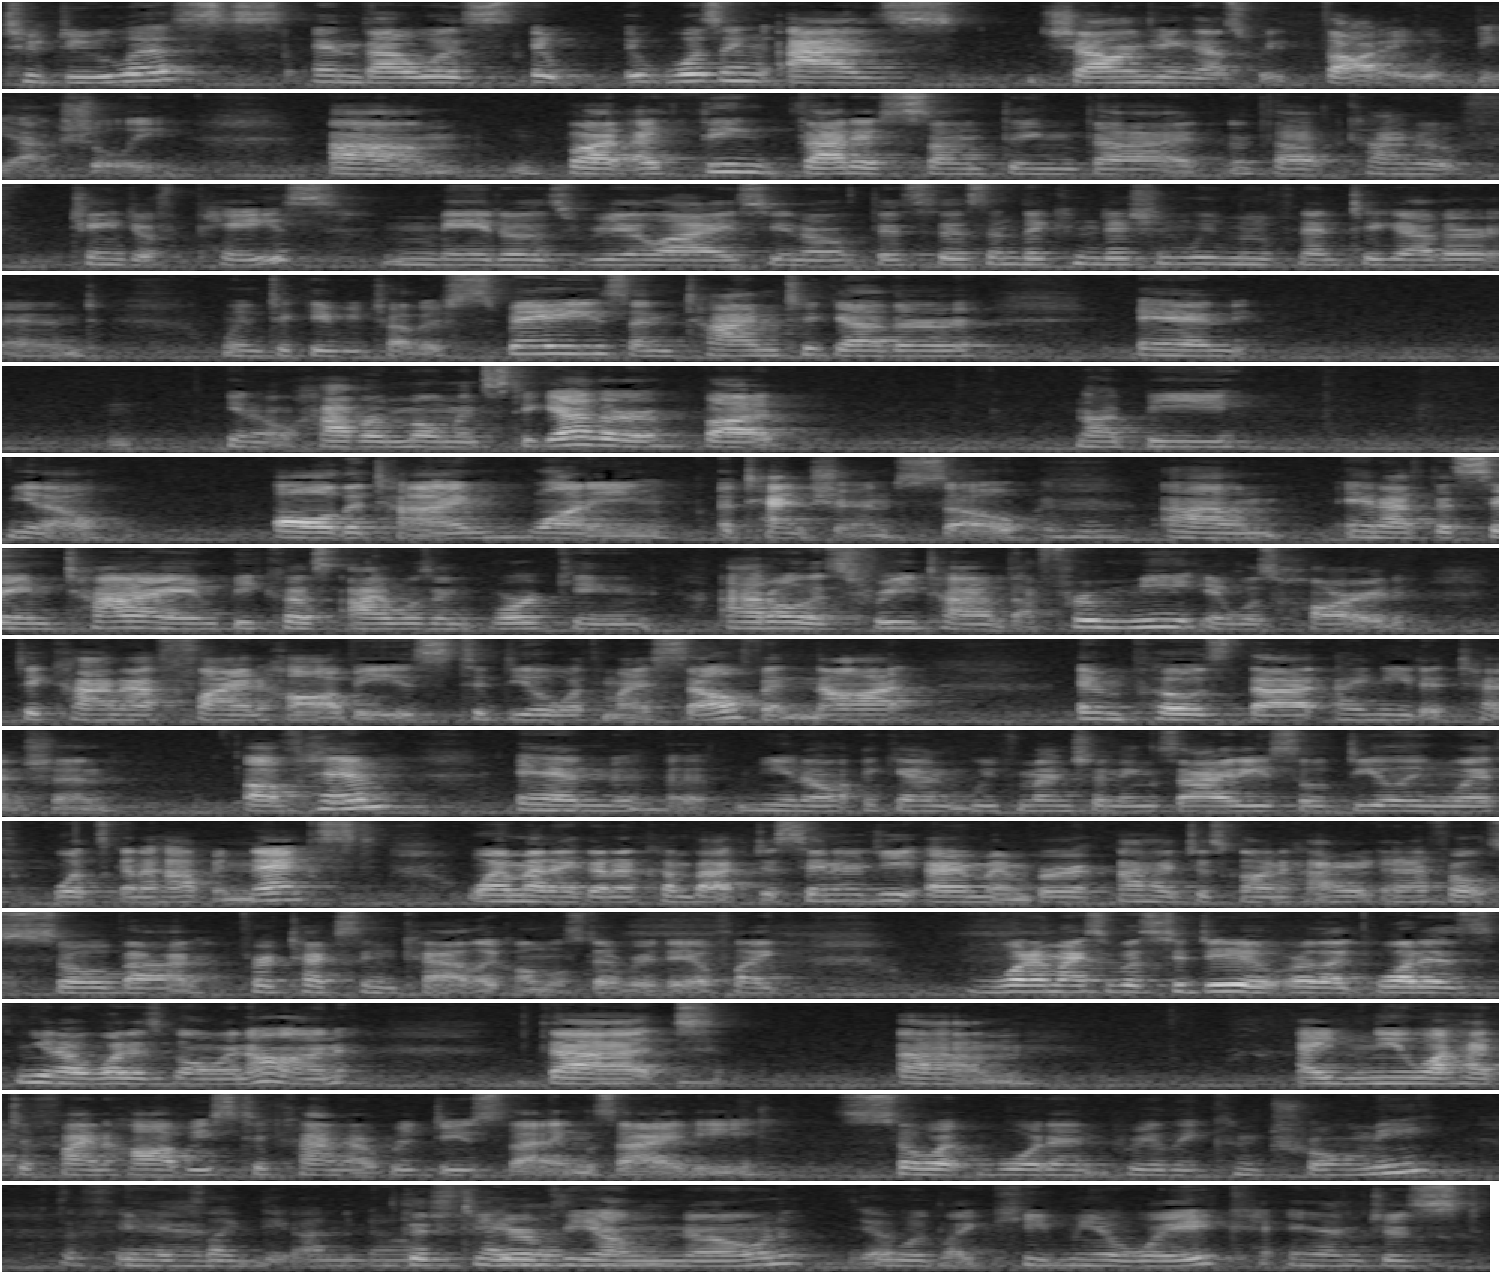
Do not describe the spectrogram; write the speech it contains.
to-do lists and that was it, it wasn't as challenging as we thought it would be actually. Um, but I think that is something that that kind of change of pace made us realize, you know, this isn't the condition we moved in together and we need to give each other space and time together and you know, have our moments together, but not be, you know, all the time wanting attention. So, um, and at the same time, because I wasn't working, I had all this free time that for me it was hard to kind of find hobbies to deal with myself and not impose that I need attention of him. And, uh, you know, again, we've mentioned anxiety, so dealing with what's going to happen next. When am I going to come back to Synergy? I remember I had just gone hired and I felt so bad for texting Kat like almost every day of like, what am I supposed to do? Or like, what is, you know, what is going on? That um, I knew I had to find hobbies to kind of reduce that anxiety so it wouldn't really control me The fear of like the unknown. the fear of the unknown Yep. would like keep me awake and just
